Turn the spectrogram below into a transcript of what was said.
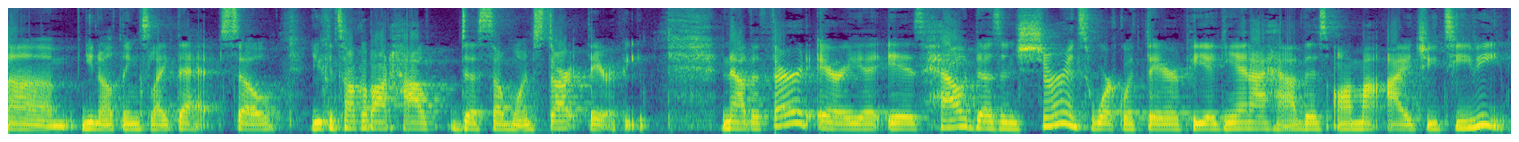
um, you know, things like that. So you can talk about how does someone start therapy. Now, the third area is how does insurance work with therapy? Again, I have this on my IGTV.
